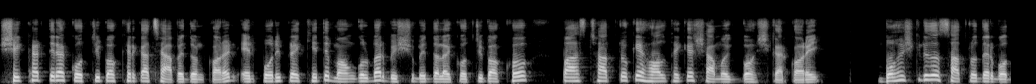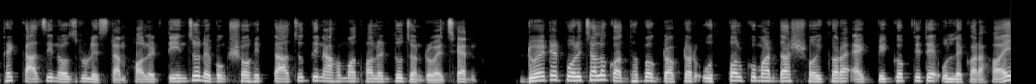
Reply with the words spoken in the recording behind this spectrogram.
শিক্ষার্থীরা কর্তৃপক্ষের কাছে আবেদন করেন। এর পরিপ্রেক্ষিতে মঙ্গলবার বিশ্ববিদ্যালয় কর্তৃপক্ষ পাঁচ ছাত্রকে হল থেকে সাময়িক বহিষ্কার করে। বহিষ্কৃত ছাত্রদের মধ্যে কাজী নজরুল ইসলাম হলের তিনজন এবং শহীদ তাজউদ্দিন আহমদ হলের দুজন রয়েছেন। ডুয়েটের পরিচালক অধ্যাপক ডক্টর উৎপল কুমার দাস সই করা এক বিজ্ঞপ্তিতে উল্লেখ করা হয়,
